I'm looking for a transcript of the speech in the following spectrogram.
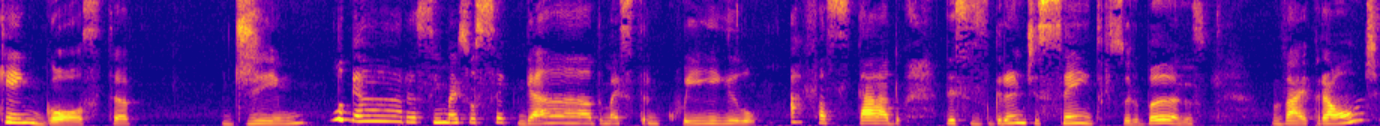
quem gosta de um lugar assim mais sossegado, mais tranquilo, afastado desses grandes centros urbanos, vai para onde?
